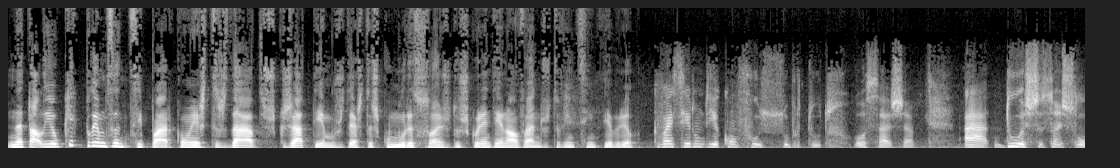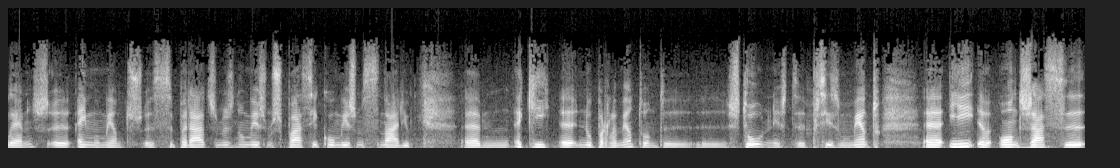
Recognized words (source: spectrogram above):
Natália, o que é que podemos antecipar com estes dados que já temos destas comemorações dos 49 anos do 25 de Abril? Que vai ser um dia confuso, sobretudo. Ou seja, há duas sessões solenes eh, em momentos eh, separados, mas no mesmo espaço e com o mesmo cenário. aqui no Parlamento, onde estou neste preciso momento, e onde já se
